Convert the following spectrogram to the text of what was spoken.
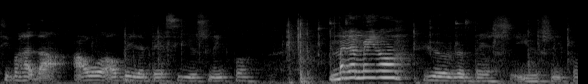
See behind that owl, I'll be the best EU sniper. Minamino, you're the best EU sniper.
